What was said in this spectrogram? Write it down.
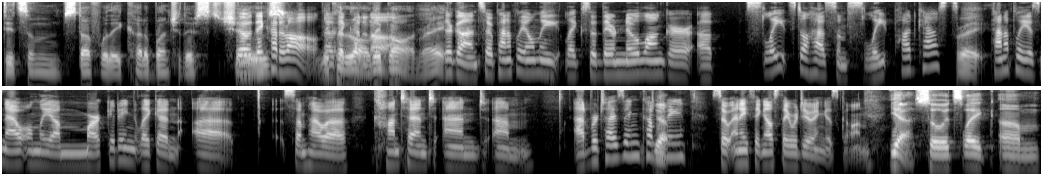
did some stuff where they cut a bunch of their s- shows. Oh, they cut it all. They No, cut they it cut all. it They're all. gone, right? They're gone. So Panoply only like so they're no longer a Slate still has some Slate podcasts. Right. Panoply is now only a marketing like an uh, somehow a content and um, advertising company. So anything else they were doing is gone. Yeah, so it's like um,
